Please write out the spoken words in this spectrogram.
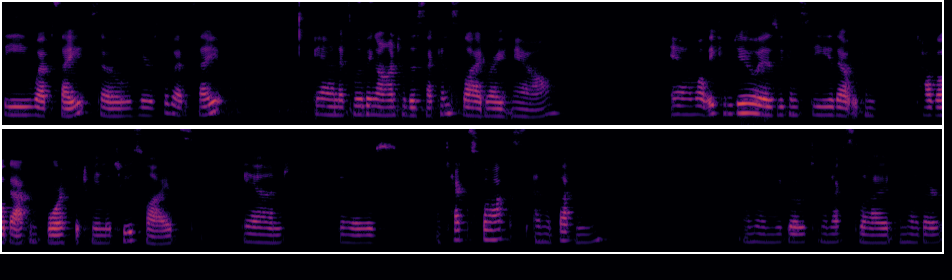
the website. So here's the website and it's moving on to the second slide right now. And what we can do is we can see that we can toggle back and forth between the two slides. And there's a text box and a button. And then we go to the next slide, another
